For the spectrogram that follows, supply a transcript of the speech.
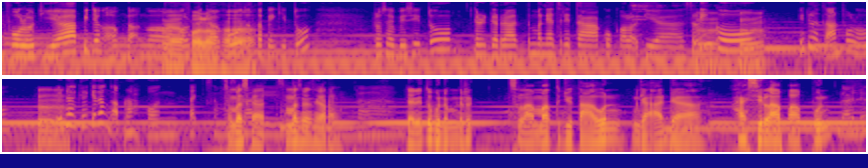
follow dia tapi dia nggak nggak nge Nggak follow follow, back aku heeh. tetap kayak gitu terus habis itu gara-gara temennya cerita aku kalau dia selingkuh Hmm, ya udah tak unfollow hmm. ya udah akhirnya kita nggak pernah kontak sama, sama sekali. sama sampai sekarang? Heeh, dan itu bener-bener selama tujuh tahun nggak ada hasil apa pun. Nggak ada.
